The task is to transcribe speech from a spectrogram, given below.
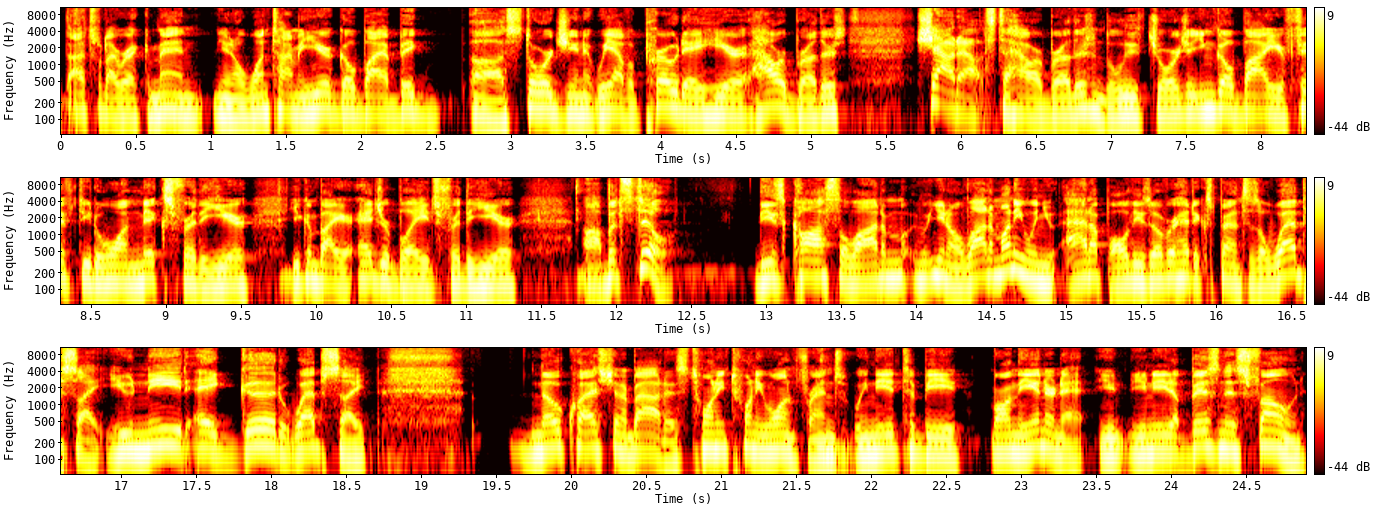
that's what I recommend. You know, one time a year, go buy a big uh, storage unit. We have a pro day here at Howard Brothers. Shout outs to Howard Brothers in Duluth, Georgia. You can go buy your 50 to 1 mix for the year. You can buy your Edger blades for the year. Uh, but still, these cost a lot of you know a lot of money when you add up all these overhead expenses. A website, you need a good website. No question about it. It's 2021, friends. We need to be on the internet. You, you need a business phone.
